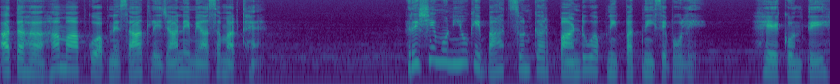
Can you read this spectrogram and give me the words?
अतः हम आपको अपने साथ ले जाने में असमर्थ हैं। ऋषि मुनियों की बात सुनकर पांडु अपनी पत्नी से बोले, हे कुंती,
